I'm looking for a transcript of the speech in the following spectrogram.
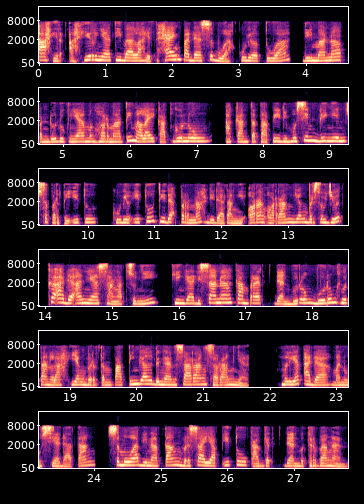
Akhir-akhirnya tibalah Hit Hang pada sebuah kuil tua, di mana penduduknya menghormati malaikat gunung, akan tetapi di musim dingin seperti itu, kuil itu tidak pernah didatangi orang-orang yang bersujud, keadaannya sangat sunyi, hingga di sana kampret dan burung-burung hutanlah yang bertempat tinggal dengan sarang-sarangnya. Melihat ada manusia datang, semua binatang bersayap itu kaget dan beterbangan.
